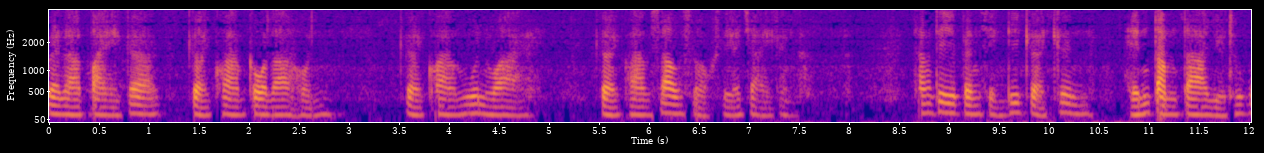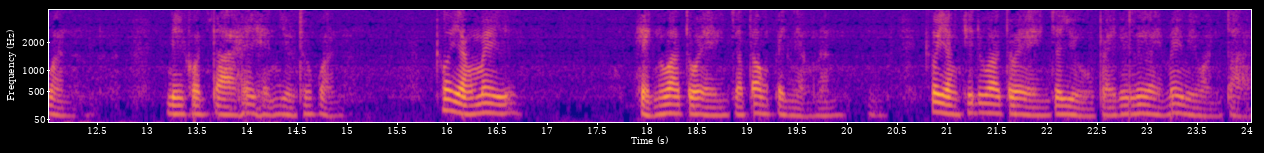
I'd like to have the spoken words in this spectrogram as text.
เวลาไปก็เกิดความโกลาหล เกิดความวุ่นวาย เกิดความเศร้าโศกเสียใจกัน ทั้งที่เป็นสิ่งที่เกิดขึ้น เห็นตำตาอยู่ทุกวัน มีคนตายให้เห็นอยู่ทุกวัน ก็ยังไม่เห็นว่าตัวเองจะต้องเป็นอย่างนั้น ก็ยังคิดว่าตัวเองจะอยู่ไปเรื่อยๆ ไม่มีวันตาย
